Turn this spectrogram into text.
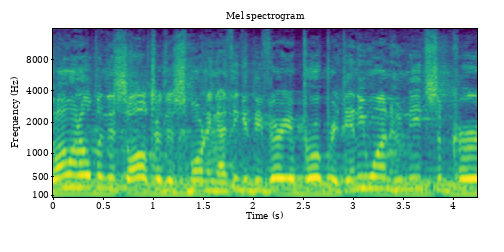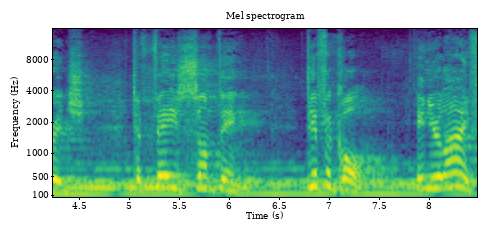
So I want to open this altar this morning. I think it'd be very appropriate to anyone who needs some courage to face something difficult in your life.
